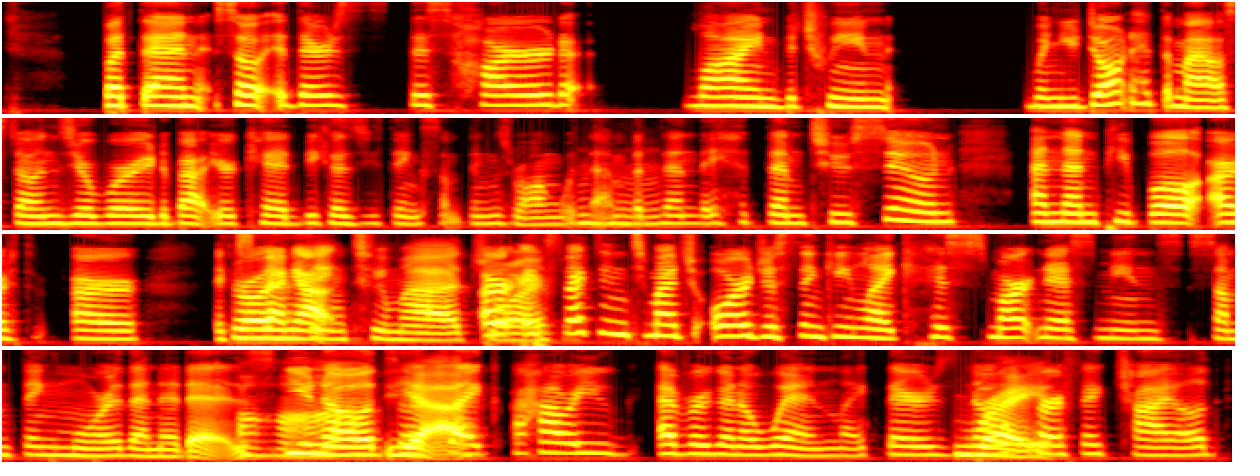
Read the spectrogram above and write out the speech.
but then so there's this hard line between when you don't hit the milestones, you're worried about your kid because you think something's wrong with them. But Mhm. then they hit them too soon, and then people are are throwing expecting out- too much are or expecting too much, or just thinking like his smartness means something more than it is. Uh-huh. You know, so Yeah. it's like how are you ever gonna win? Like there's no Right. perfect child,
